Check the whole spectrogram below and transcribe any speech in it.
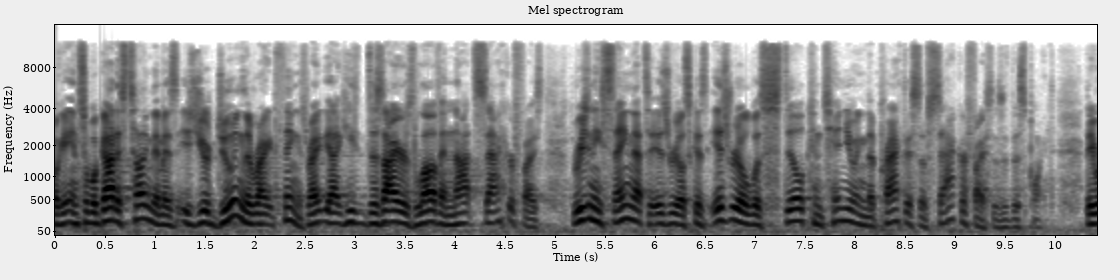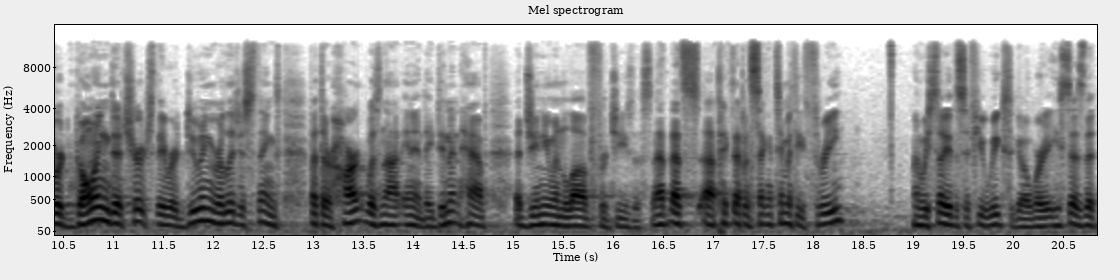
Okay, and so what God is telling them is, is you're doing the right things, right? He desires love and not sacrifice. The reason he's saying that to Israel is because Israel was still continuing the practice of sacrifices at this point. They were going to church, they were doing religious things, but their heart was not in it. They didn't have a genuine love for Jesus. That, that's uh, picked up in 2 Timothy 3. And we studied this a few weeks ago, where he says that,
